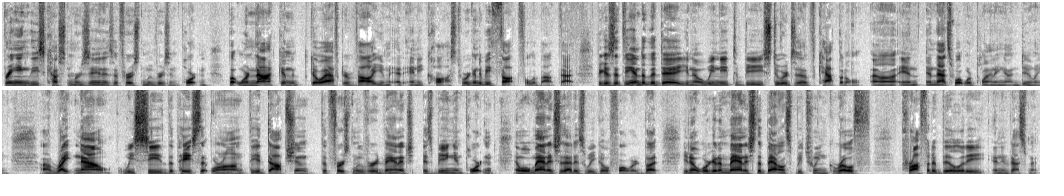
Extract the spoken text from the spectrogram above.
bringing these customers in as a first mover is important, but we're not going to go after volume at any cost. We're going to be thoughtful about that because at the end of the day, you know, we need to be stewards of capital, uh, and and that's what we're planning on doing. Uh, right now, we see the pace that we're on, the adoption, the first mover advantage as being important, and we'll manage that as we go forward. But you know, we're going to manage the balance between growth, profitability, and investment.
